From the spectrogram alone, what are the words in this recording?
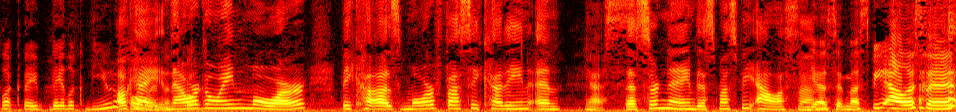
Look, they they look beautiful. Okay, now we're going more because more fussy cutting and Yes. that's her name. This must be Allison. Yes, it must be Allison.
